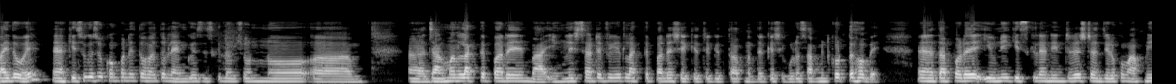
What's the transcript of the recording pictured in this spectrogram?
বাই দ্য ওয়ে কিছু কিছু কোম্পানিতে হয়তো ল্যাঙ্গুয়েজ স্কিলের জন্য জার্মান লাগতে পারে বা ইংলিশ সার্টিফিকেট লাগতে পারে, সেক্ষেত্রে কিন্তু আপনাদেরকে সেগুলো সাবমিট করতে হবে। তারপরে ইউনিক স্কিল অ্যান্ড ইন্টারেস্ট যেরকম আপনি,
